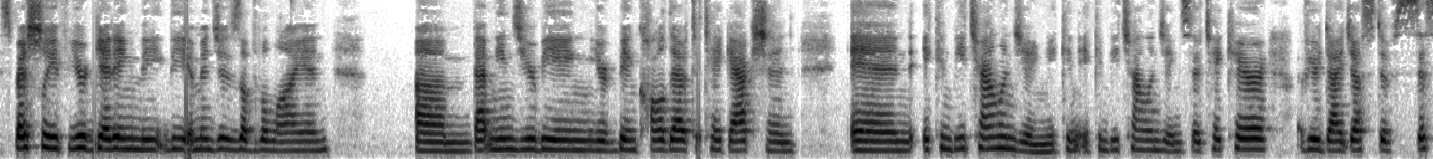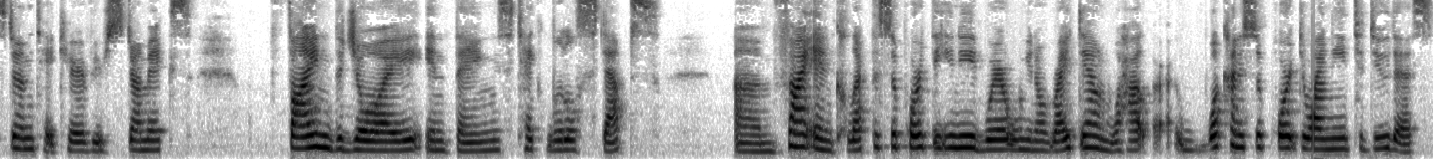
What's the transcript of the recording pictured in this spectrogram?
especially if you're getting the, the images of the lion. Um, that means you're being you're being called out to take action and it can be challenging it can it can be challenging so take care of your digestive system take care of your stomachs find the joy in things, take little steps, um, find and collect the support that you need. Where you know, write down how what kind of support do I need to do this,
